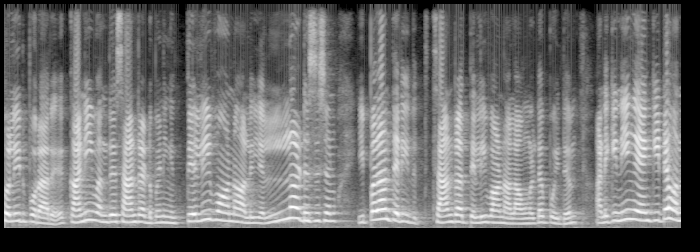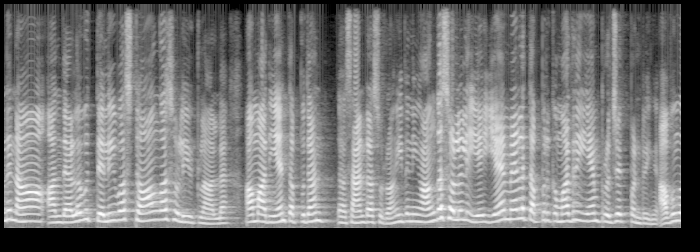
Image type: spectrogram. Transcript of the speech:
சொல்லிட்டு போகிறாரு கனி வந்து சாண்ட்ராட்ட போய் நீங்கள் தெளிவானாலும் எல்லா டிசிஷனும் இப்போ தான் தெரியுது. சாண்ட்ரா தெளிவானாலும் அவங்கள்ட்ட போயிட்டு அன்னைக்கு நீங்கள் என்கிட்ட வந்து நான் அந்த அளவு தெளிவாக ஸ்ட்ராங்காக சொல்லியிருக்கலாம்ல. ஆமாம் அது ஏன் தப்பு தான் சாண்ட்ரா சொல்கிறாங்க இதை நீங்கள் அங்கே சொல்லலையே ஏன் மேலே தப்பு இருக்க மாதிரி ஏன் ப்ரொஜெக்ட் பண்ணுறீங்க அவங்க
